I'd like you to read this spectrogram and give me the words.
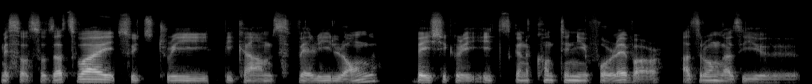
method. So that's why switch tree becomes very long. Basically, it's gonna continue forever as long as you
